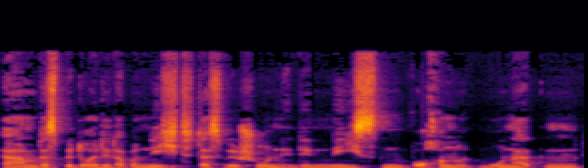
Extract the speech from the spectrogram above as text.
Ähm, das bedeutet aber nicht, dass wir schon in den nächsten Wochen und Monaten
